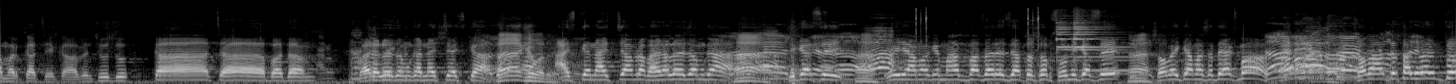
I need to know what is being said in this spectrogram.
আমার কাছে খাবেন শুধু কাঁচা বাদাম। ভাইরাল হয়ে যাব গা নাচছে আজকে। আজকে নাচছে আমরা ভাইরাল হয়ে যাব গা। হ্যাঁ। ঠিক আছে। এই আমাকে মাছ বাজারে যত সব শ্রমিক আছে হ্যাঁ। সবাইকে আমার সাথে একমত? সবাই হাতে তালি মারেন তো।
